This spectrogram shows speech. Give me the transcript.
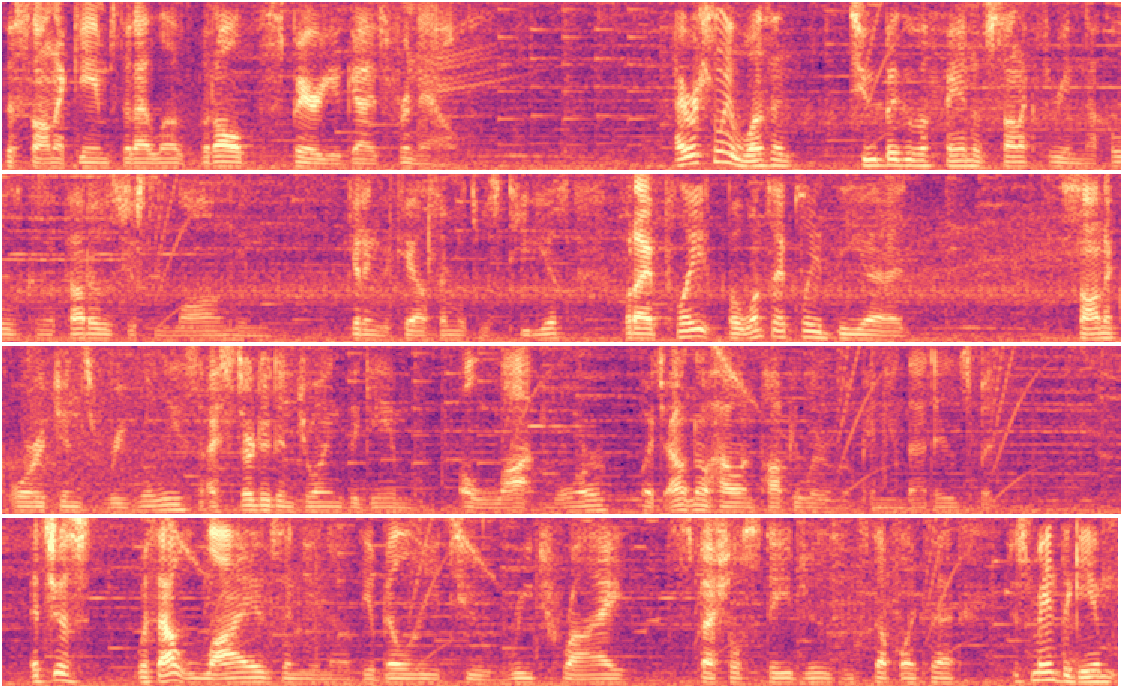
the Sonic games that I love, but I'll spare you guys for now. I originally wasn't too big of a fan of Sonic 3 and Knuckles because I thought it was just long and getting the Chaos Emeralds was tedious. But I played, but once I played the uh, Sonic Origins re-release, I started enjoying the game a lot more. Which I don't know how unpopular of an opinion that is, but it's just without lives and you know the ability to retry special stages and stuff like that, just made the game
